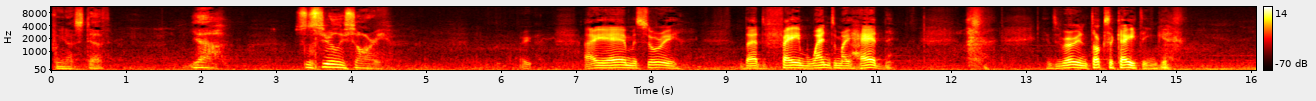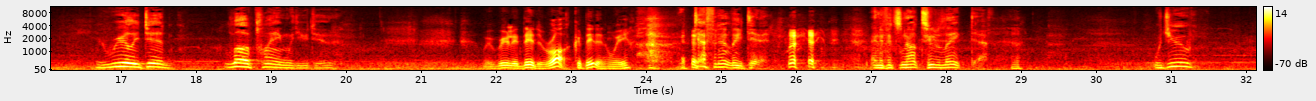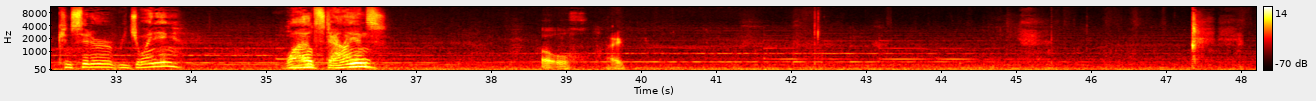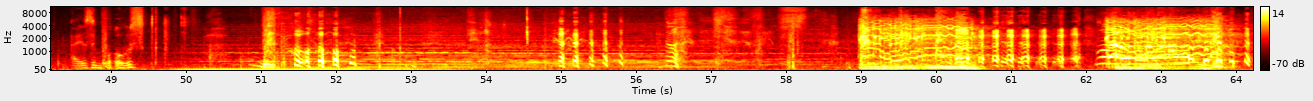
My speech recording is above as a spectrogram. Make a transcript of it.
between us, Death. Yeah. Sincerely sorry. I, I am sorry that fame went to my head. It's very intoxicating. We really did love playing with you, dude. We really did rock, didn't we? We definitely did. and if it's not too late, Death. Would you consider rejoining Wild Stallions? Oh, I. I suppose. Oh,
